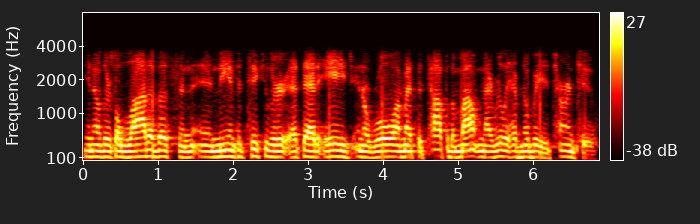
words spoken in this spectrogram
you know, there's a lot of us, and, and me in particular, at that age in a role, I'm at the top of the mountain. I really have nobody to turn to,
